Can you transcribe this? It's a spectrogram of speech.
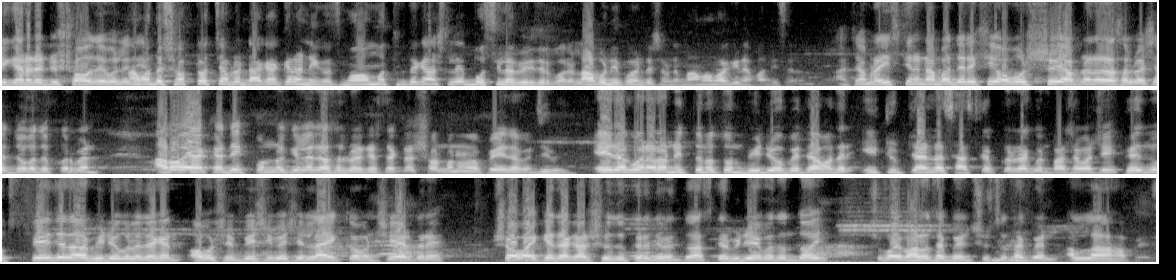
ঠিকানাটা একটু সহজে বলে দিন। আমাদের সবটা হচ্ছে আপনার ঢাকা কেরানীগঞ্জ মোহাম্মদপুর থেকে আসলে বসিলা ব্রিজের পরে লাবণী পয়েন্টের সামনে মামা বাগিনা ফার্নিচার আচ্ছা আমরা স্ক্রিনে নাম্বার দিয়ে রেখেছি অবশ্যই আপনারা রাসেল ভাইয়ের সাথে যোগাযোগ করবেন। আরও একাধিক পণ্য কিনলে রাসেল ভাইয়ের কাছে একটা সম্মাননা পেয়ে যাবেন। এইরকম আরও নিত্য নতুন ভিডিও পেতে আমাদের ইউটিউব চ্যানেলটা সাবস্ক্রাইব করে রাখবেন। পাশাপাশি ফেসবুক পেজে যারা ভিডিওগুলো দেখেন অবশ্যই বেশি বেশি লাইক কমেন্ট শেয়ার করে সবাইকে দেখার সুযোগ করে দেবেন। তো আজকের ভিডিও এ পর্যন্তই। সবাই ভালো থাকবেন সুস্থ থাকবেন। আল্লাহ হাফেজ।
